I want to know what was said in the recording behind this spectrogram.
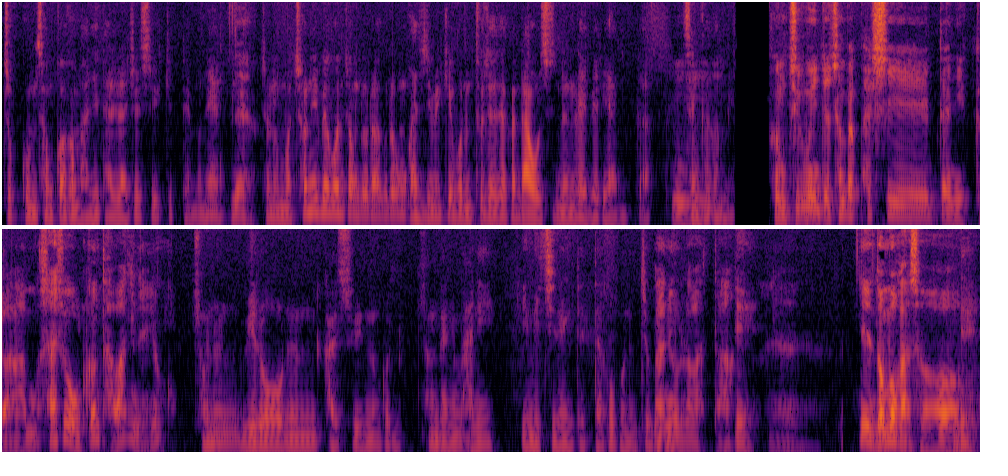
조금 성과가 많이 달라질 수 있기 때문에 네. 저는 뭐 1200원 정도라 그러면 관심 있게 보는 투자자가 나올 수 있는 레벨이 아닐까 음. 생각합니다. 그럼 지금은 이제 1180대니까 뭐 사실 올 건 다 왔네요. 저는 위로는 갈 수 있는 건 상당히 많이 이미 진행이 됐다고 보는 쪽 많이 올라갔다. 네. 네. 넘어가서 네.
